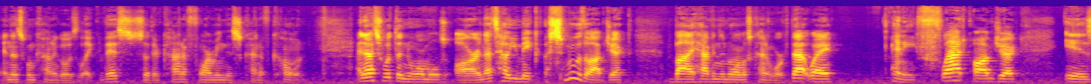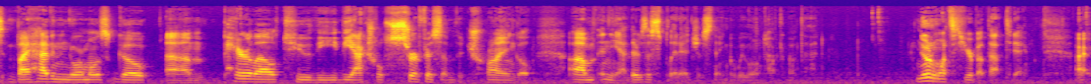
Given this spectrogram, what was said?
and this one kind of goes like this, so they're kind of forming this kind of cone. And that's what the normals are, and that's how you make a smooth object by having the normals kind of work that way. And a flat object is by having the normals go um, parallel to the, the actual surface of the triangle. Um, and yeah, there's a split edges thing, but we won't talk about that. No one wants to hear about that today. All right,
